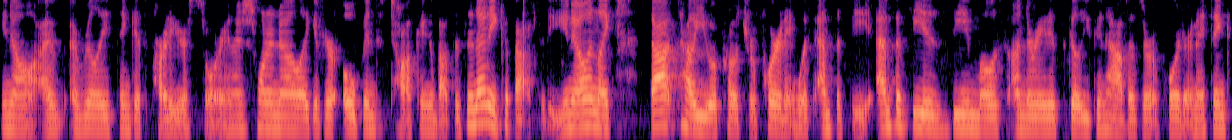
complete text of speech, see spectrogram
you know I, I really think it's part of your story and i just want to know like if you're open to talking about this in any capacity you know and like that's how you approach reporting with empathy empathy is the most underrated skill you can have as a reporter and i think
